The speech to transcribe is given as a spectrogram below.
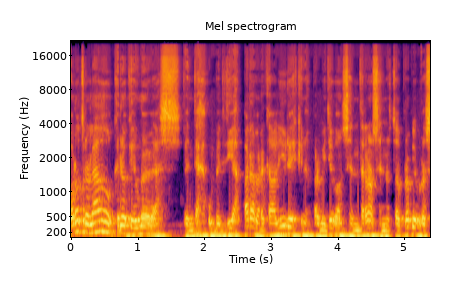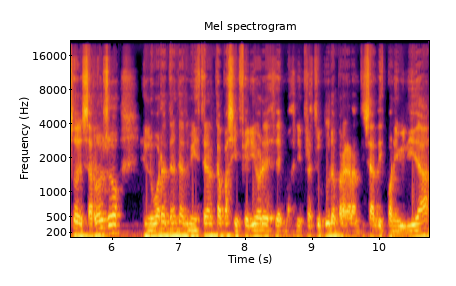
Por otro lado, creo que una de las ventajas competitivas para Mercado Libre es que nos permitió concentrarnos en nuestro propio proceso de desarrollo en lugar de tener que administrar capas inferiores de, de infraestructura para garantizar disponibilidad,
